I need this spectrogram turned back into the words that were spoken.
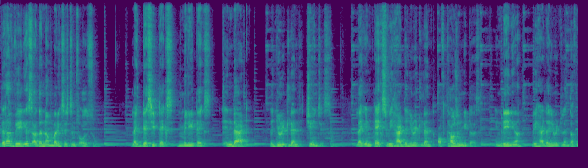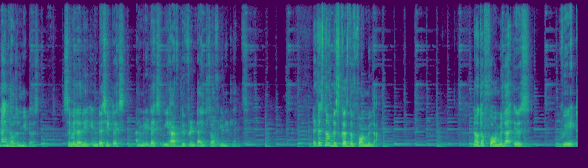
There are various other numbering systems also, like decitex, millitex, in that the unit length changes. Like in tex we had the unit length of 1000 meters, in denier, we had a unit length of 9000 meters. Similarly, in Decitex and Millitex, we have different types of unit lengths. Let us now discuss the formula. Now the formula is weight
